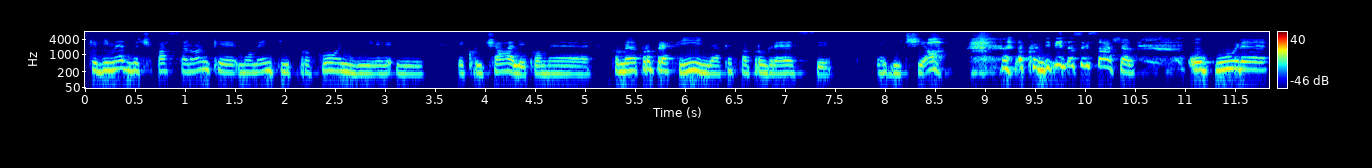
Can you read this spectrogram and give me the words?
che di mezzo ci passano anche momenti profondi e, e e cruciali come, come la propria figlia che fa progressi e dici oh, la condivido sui social, oppure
